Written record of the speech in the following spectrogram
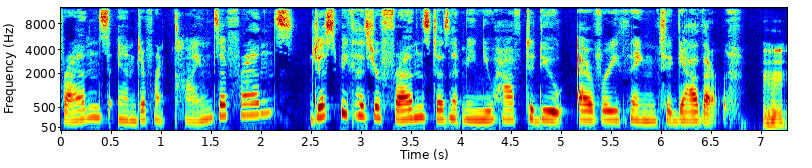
friends and different kinds of friends. Just because you're friends doesn't mean you have to do everything together. Hmm.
